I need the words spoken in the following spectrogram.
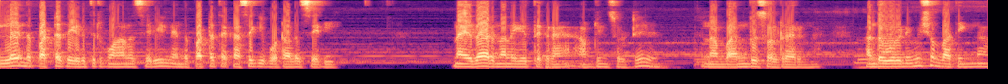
இல்லை இந்த பட்டத்தை எடுத்துகிட்டு போனாலும் சரி இல்லை இந்த பட்டத்தை கசக்கி போட்டாலும் சரி நான் எதாக இருந்தாலும் ஏற்றுக்கிறேன் அப்படின்னு சொல்லிட்டு நம்ம அன்பு சொல்கிறாருங்க அந்த ஒரு நிமிஷம் பார்த்தீங்கன்னா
